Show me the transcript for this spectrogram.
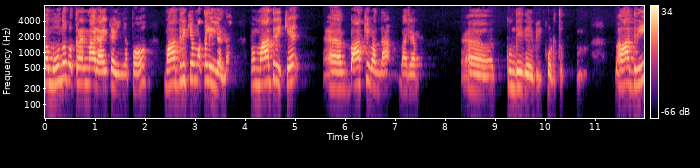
ഇപ്പൊ മൂന്ന് പുത്രന്മാരായി കഴിഞ്ഞപ്പോ മാതിരിക്ക് മക്കളില്ലല്ലോ. അപ്പൊ മാതിരിക്ക് ബാക്കി വന്ന വരം കുന്തിദേവി കുന്തി ദേവി കൊടുത്തു. മാതിരി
